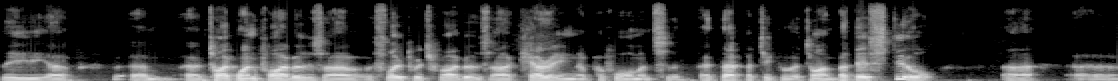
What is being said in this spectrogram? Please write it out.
the uh, um, uh, type one fibers, uh, slow twitch fibers are carrying the performance at, at that particular time, but there's still uh, uh,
